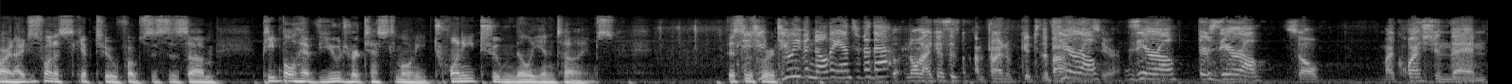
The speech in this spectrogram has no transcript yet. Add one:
All right, I just want to skip to folks. This is um, people have viewed her testimony 22 million times. This Did is you, where do you even know the answer to that? No, I guess it's, I'm trying to get to the bottom Zero. of this here. Zero. There's zero. So, my question then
